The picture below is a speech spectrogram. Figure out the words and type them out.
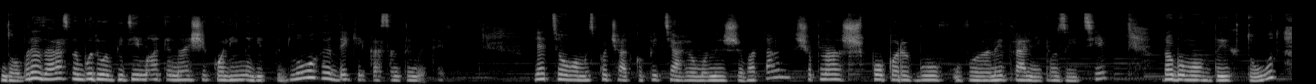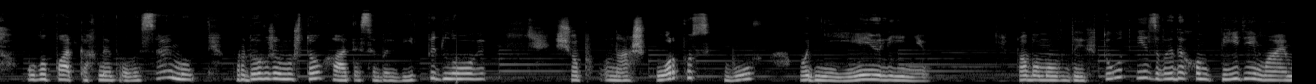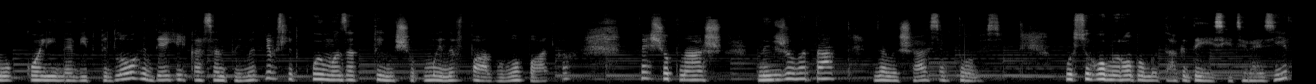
Добре, зараз ми будемо підіймати наші коліна від підлоги декілька сантиметрів. Для цього ми спочатку підтягуємо низ живота, щоб наш поперек був в нейтральній позиції. Робимо вдих тут, у лопатках не провисаємо, продовжуємо штовхати себе від підлоги, щоб наш корпус був однією лінією. Робимо вдих тут і з видихом підіймаємо коліна від підлоги декілька сантиметрів. Слідкуємо за тим, щоб ми не впали в лопатках та щоб наш низ живота залишався в тонусі. Усього ми робимо так 10 разів.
